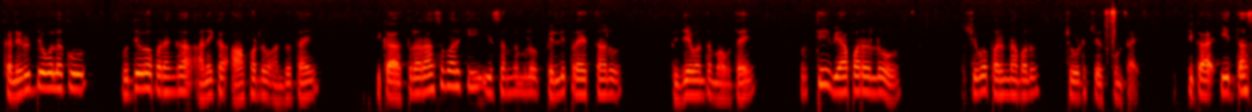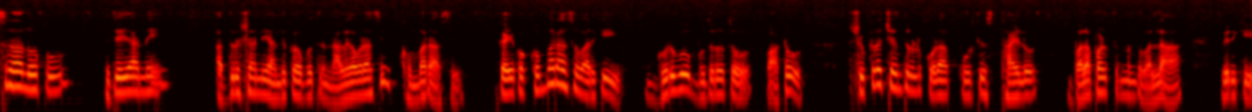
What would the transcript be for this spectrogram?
ఇక నిరుద్యోగులకు ఉద్యోగపరంగా అనేక ఆఫర్లు అందుతాయి. ఇక తులరాశి వారికి ఈ సమయంలో పెళ్ళి ప్రయత్నాలు విజయవంతం అవుతాయి. వృత్తి వ్యాపారాల్లో శుభ పరిణామాలు చోటు చేసుకుంటాయి. ఇక ఈ దసరాలోపు విజయాన్ని అదృశ్యాన్ని అందుకోబోతున్న నాలుగవ రాశి కుంభరాశి. ఇక ఈ యొక్క కుంభరాశి వారికి గురువు బుధులతో పాటు శుక్రచంద్రులు కూడా పూర్తి స్థాయిలో బలపడుతున్నందువల్ల వీరికి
